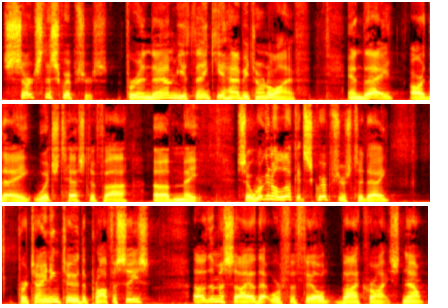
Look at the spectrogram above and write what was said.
Search the scriptures, for in them ye think ye have eternal life, and they are they which testify of me. So we're going to look at scriptures today pertaining to the prophecies of the Messiah that were fulfilled by Christ. Now,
